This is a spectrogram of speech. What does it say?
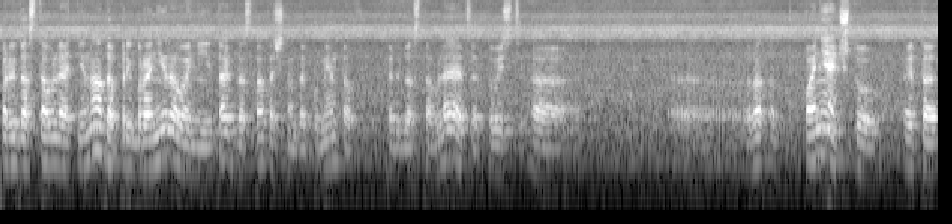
предоставлять не надо, при бронировании и так достаточно документов предоставляется. То есть э, понять, что это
